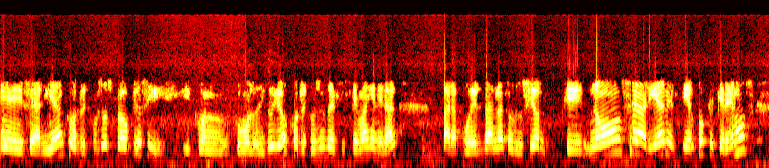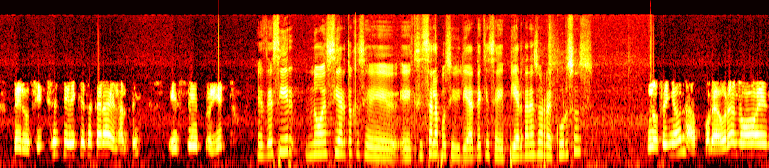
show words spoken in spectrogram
eh, se harían con recursos propios y, y con, como lo digo yo, con recursos del sistema general para poder dar la solución, que no se haría en el tiempo que queremos, pero sí se tiene que sacar adelante este proyecto. Es decir, ¿no es cierto que se exista la posibilidad de que se pierdan esos recursos? No, señora, por ahora no es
